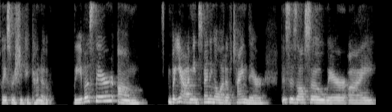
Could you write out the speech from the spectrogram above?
place where she could kind of leave us there. Um, but yeah, I mean, spending a lot of time there. This is also where I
